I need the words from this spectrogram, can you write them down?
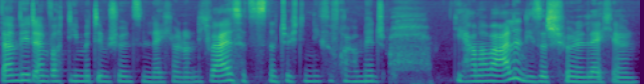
Dann wird einfach die mit dem schönsten Lächeln. Und ich weiß, jetzt ist natürlich die nächste Frage, Mensch, oh, die haben aber alle dieses schöne Lächeln.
